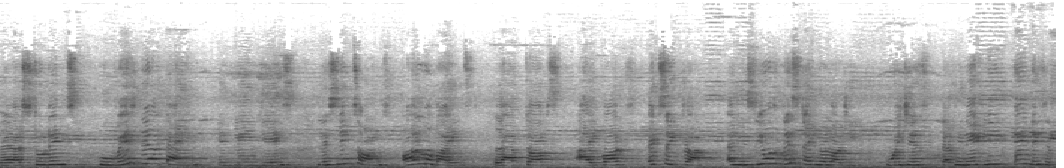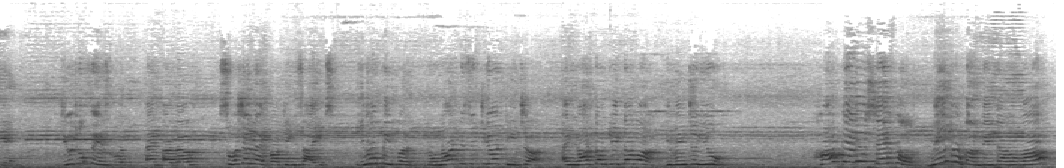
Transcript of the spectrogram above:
there are students who waste their time in playing games, listening songs on mobiles, laptops, iPods, etc. and misuse this technology which is definitely indiscipline. Due to Facebook and other social networking sites, you people do not listen to your teacher and not complete the work given to you. How can you say so? We do complete our work.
